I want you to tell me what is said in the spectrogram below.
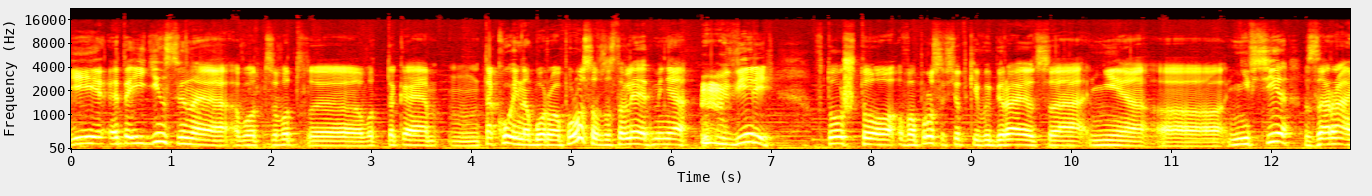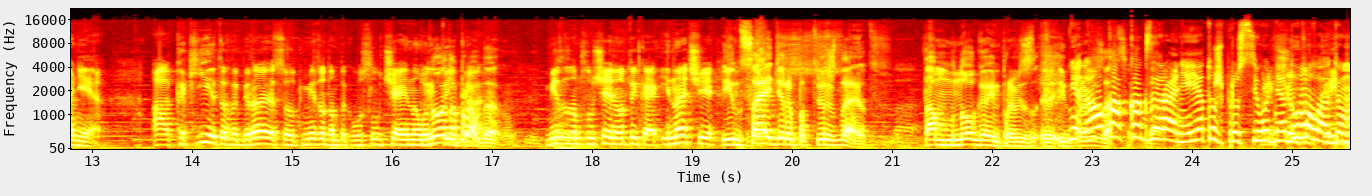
И это единственное, вот, вот, э, вот такая, такой набор вопросов заставляет меня верить в то, что вопросы все-таки выбираются не, э, не все заранее, а какие-то выбираются вот методом такого случайного Ну, тыка. это правда. Методом случайного тыка. Иначе Инсайдеры подтверждают. Там много импровиз... э, Не, ну а как, импровизации, как да. заранее? Я тоже просто сегодня Причем думала о том.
